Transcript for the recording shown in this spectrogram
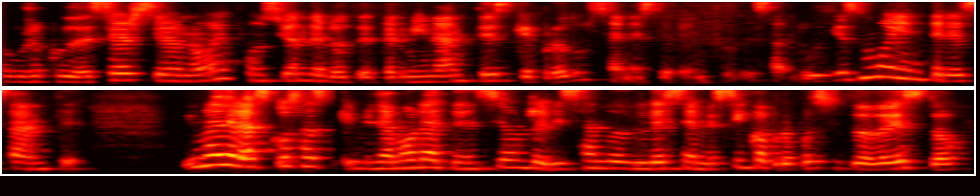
recrudecerse o no en función de los determinantes que producen ese evento de salud. Y es muy interesante. Y una de las cosas que me llamó la atención revisando el DSM-5 a propósito de esto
